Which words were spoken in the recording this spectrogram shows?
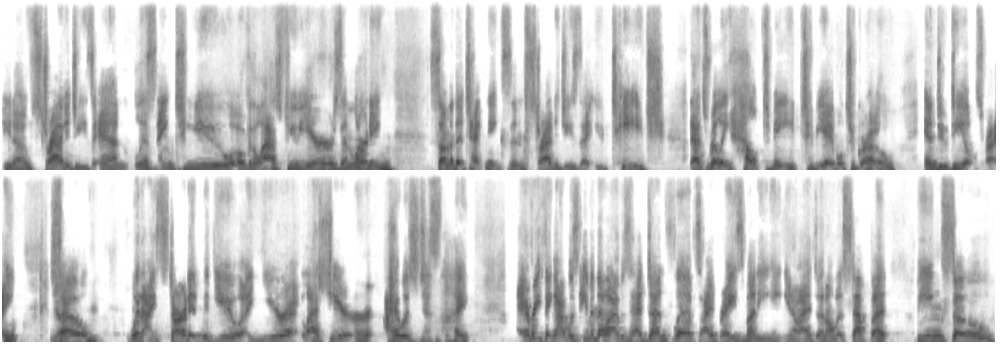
you know strategies and listening to you over the last few years and learning some of the techniques and strategies that you teach that's really helped me to be able to grow and do deals right Yeah. so when i started with you a year last year i was just like everything i was even though i was had done flips i had raised money you know i had done all this stuff but being so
